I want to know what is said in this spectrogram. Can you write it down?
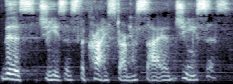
this Jesus, the Christ, our Messiah, Jesus.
